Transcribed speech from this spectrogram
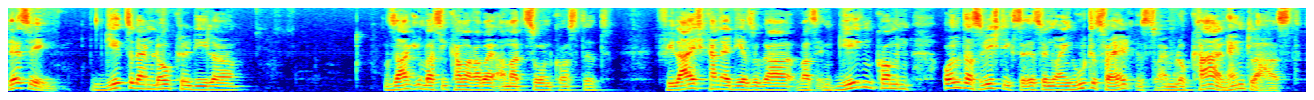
Deswegen, geh zu deinem Local Dealer, sag ihm, was die Kamera bei Amazon kostet. Vielleicht kann er dir sogar was entgegenkommen. Und das Wichtigste ist, wenn du ein gutes Verhältnis zu einem lokalen Händler hast,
